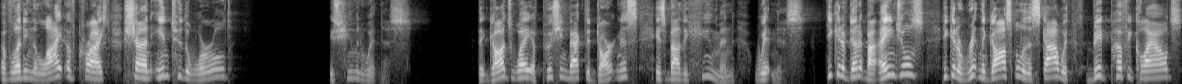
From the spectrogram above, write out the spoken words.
of letting the light of Christ shine into the world is human witness. That God's way of pushing back the darkness is by the human witness. He could have done it by angels. He could have written the gospel in the sky with big puffy clouds.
